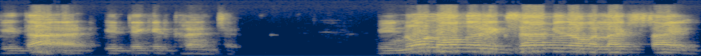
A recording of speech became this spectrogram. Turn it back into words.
With that, we take it granted. We no longer examine our lifestyle,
